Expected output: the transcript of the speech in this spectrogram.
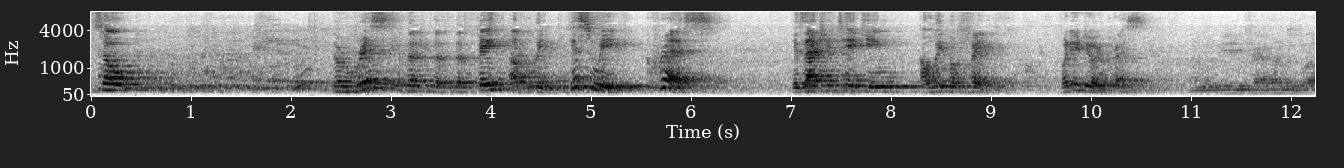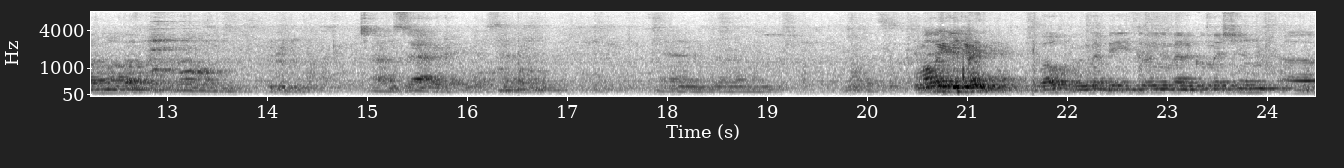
So, the risk, the, the, the faith of leap. This week, Chris is actually taking a leap of faith. What are you doing, Chris? I'm going to be traveling to Guatemala um, on Saturday. Yes. And um, And what will you be doing there? well, we're going to be doing a medical mission uh,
